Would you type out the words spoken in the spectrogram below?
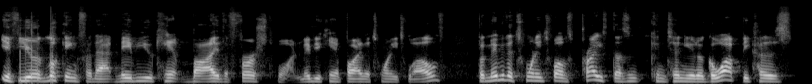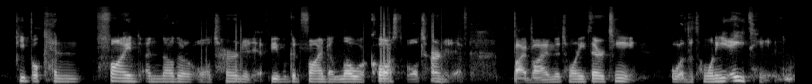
if you're looking for that, maybe you can't buy the first one. Maybe you can't buy the 2012, but maybe the 2012's price doesn't continue to go up because people can find another alternative. People could find a lower cost alternative by buying the 2013 or the 2018.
